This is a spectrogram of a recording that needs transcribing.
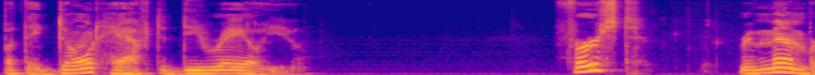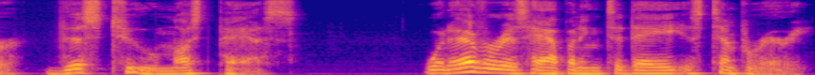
but they don't have to derail you. First, remember this too must pass. Whatever is happening today is temporary.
